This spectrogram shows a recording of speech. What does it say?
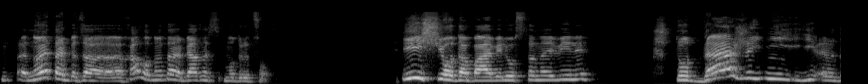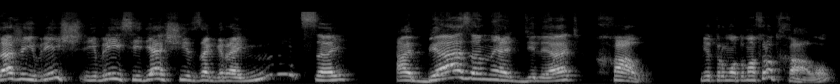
но это, халу, но это обязанность мудрецов. И еще добавили, установили, что даже, не, даже евреи, евреи, сидящие за границей, обязаны отделять халу. Не Румоту Масрот, халу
